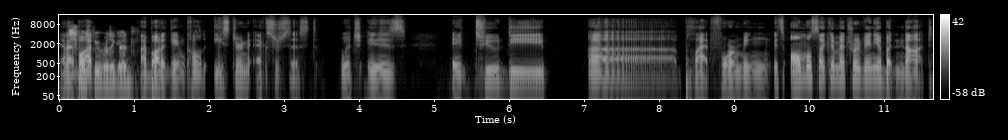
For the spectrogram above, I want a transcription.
and I bought to be really good. I bought a game called Eastern Exorcist, which is a 2D uh platforming. It's almost like a Metroidvania, but not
